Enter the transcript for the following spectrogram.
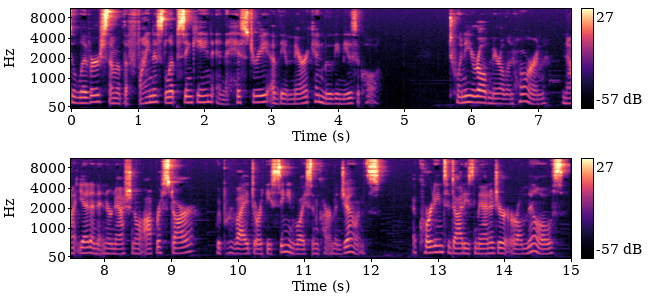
deliver some of the finest lip syncing in the history of the American movie musical. 20 year old Marilyn Horne, not yet an international opera star, would provide Dorothy's singing voice in Carmen Jones. According to Dottie's manager Earl Mills,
